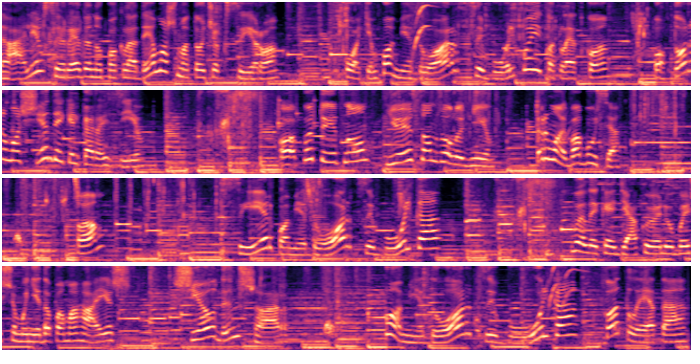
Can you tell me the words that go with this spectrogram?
Далі всередину покладемо шматочок сиру. Потім помідор, цибульку і котлетку. Повторимо ще декілька разів. Апетитно. Я і сам зголоднів. Тримай, бабуся. Ам? Сир, помідор, цибулька. Велике дякую, Любий, що мені допомагаєш. Ще один шар. Помідор, цибулька, котлета.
